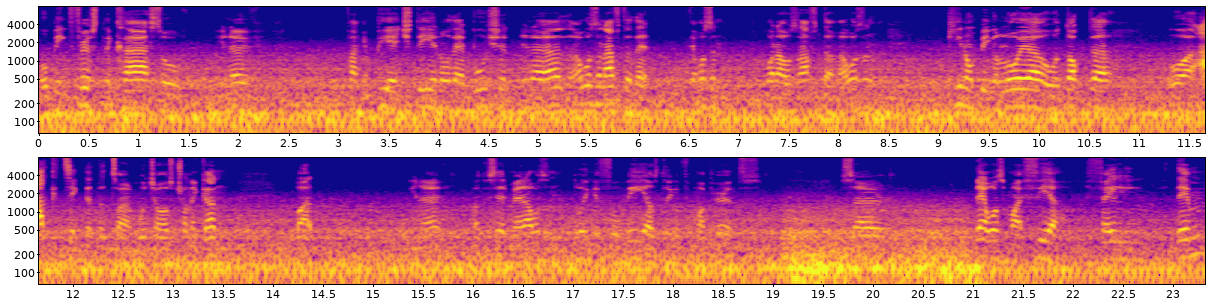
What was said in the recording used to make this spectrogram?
or being first in the class or, you know, fucking PhD and all that bullshit. You know, I, I wasn't after that. That wasn't what I was after. I wasn't keen on being a lawyer or a doctor or an architect at the time, which I was trying to gun. But, you know, like I said, man, I wasn't doing it for me, I was doing it for my parents. So that was my fear, failing them,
